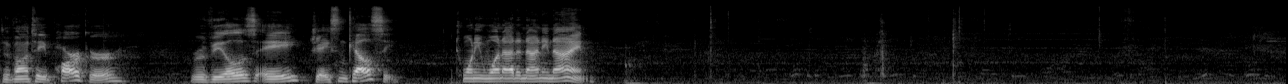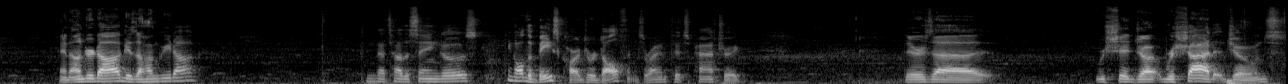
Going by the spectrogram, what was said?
DeVante Parker reveals a Jason Kelce, 21 out of 99. An underdog is a hungry dog. I think that's how the saying goes. I think all the base cards were Dolphins. Ryan Fitzpatrick. There's uh, Rashad, jo- Reshad Jones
